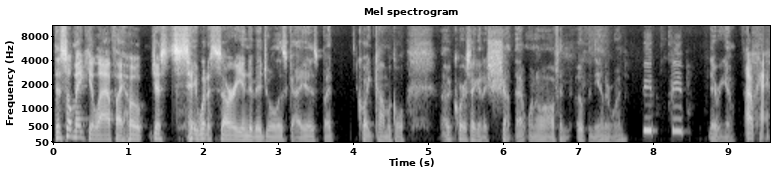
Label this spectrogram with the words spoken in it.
this will make you laugh. I hope. Just to say what a sorry individual this guy is, but quite comical. Of course, I got to shut that one off and open the other one. Beep beep. There we go. Okay.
